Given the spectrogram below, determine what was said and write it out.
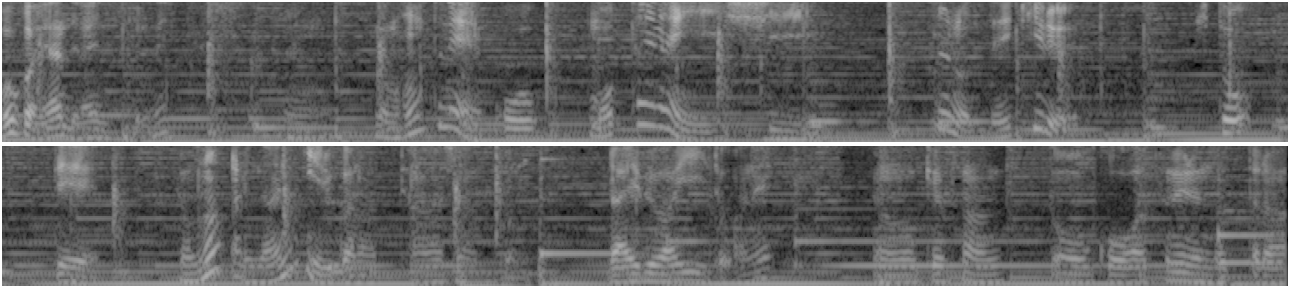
僕は病んでないんですけどね、うん、でも本当ねこうもったいないしそういうのできる人って世の中に何人いるかなって話なんですよ。ライブがいいとかね。お客さんをこう集めるんだったらな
